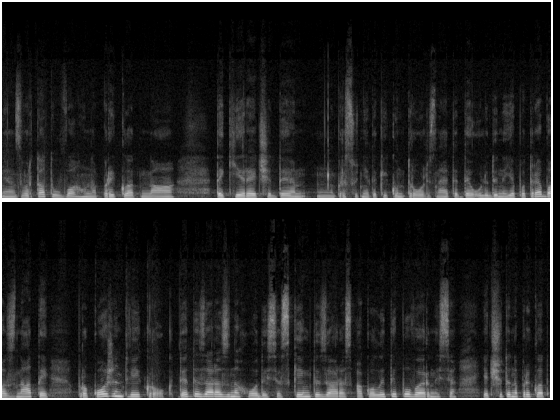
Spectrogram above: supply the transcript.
е, звертати увагу, наприклад, на такі речі, де присутній такий контроль, знаєте, де у людини є потреба знати про кожен твій крок, де ти зараз знаходишся, з ким ти зараз, а коли ти повернешся. Якщо ти, наприклад,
